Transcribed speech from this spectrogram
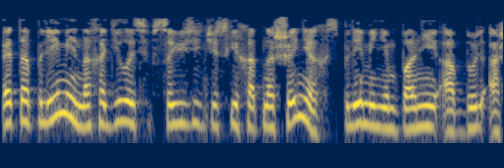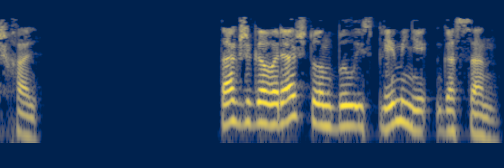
Это племя находилось в союзнических отношениях с племенем Бани Абдуль Ашхаль. Также говорят, что он был из племени Гасан.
